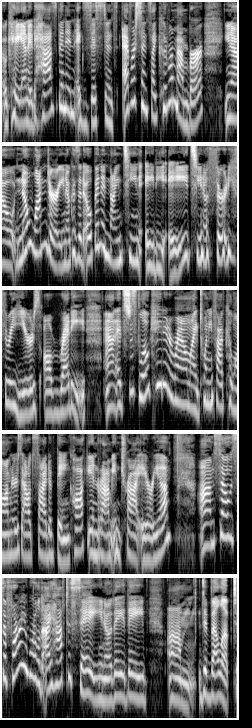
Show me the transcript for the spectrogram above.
Okay, and it has been in existence ever since I could remember. You know, no wonder, you know, because it opened in 1988 you know, 33 years already. And it's just located around like 25 kilometers outside of Bangkok in Ram Intra area. Um, so Safari World, I have to say, you know, they, they, um, developed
